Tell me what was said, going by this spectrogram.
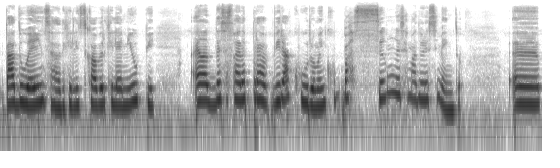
da doença, que ele descobre que ele é míope, ela é necessária para virar cura, uma incubação desse amadurecimento. Uh,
